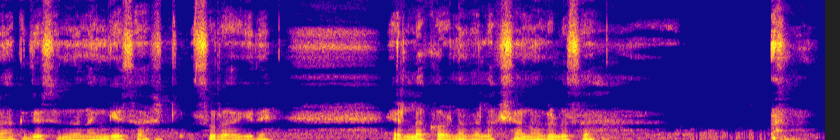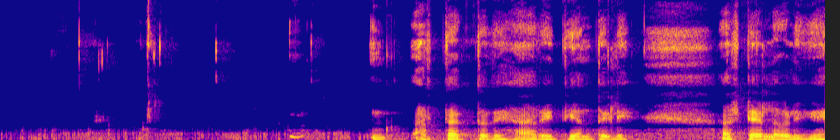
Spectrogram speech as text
ನಾಲ್ಕು ದಿವಸದಿಂದ ನನಗೆ ಸಹ ಅಷ್ಟು ಶುರುವಾಗಿದೆ. ಎಲ್ಲ ಕೊರೋನಾದ ಲಕ್ಷಣಗಳು ಸಹ ಅರ್ಥ ಆಗ್ತದೆ. ಆ ರೀತಿ ಅಂತೇಳಿ ಅಷ್ಟೇ ಅಲ್ಲ, ಅವಳಿಗೆ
